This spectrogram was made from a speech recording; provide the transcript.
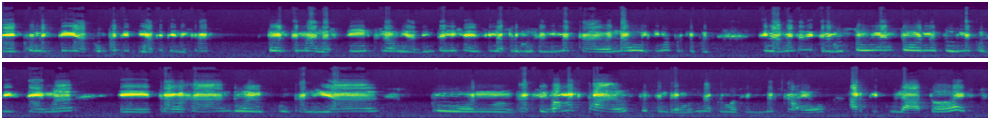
eh, conectividad competitiva que tiene que ver todo el tema de las TIC, la unidad de inteligencia y la promoción y mercadeo es la última, porque pues finalmente si tenemos todo un entorno, todo un ecosistema eh, trabajando con calidad, con acceso a mercados, pues tendremos una promoción y mercadeo articulada a todo esto.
